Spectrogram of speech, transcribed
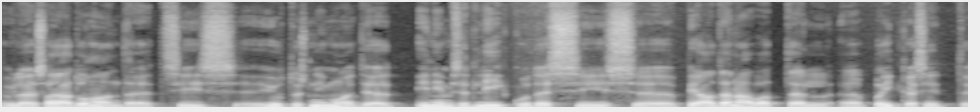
üle saja tuhande, et siis juhtus niimoodi, et inimesed liikudes siis peatänavatel põikasid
